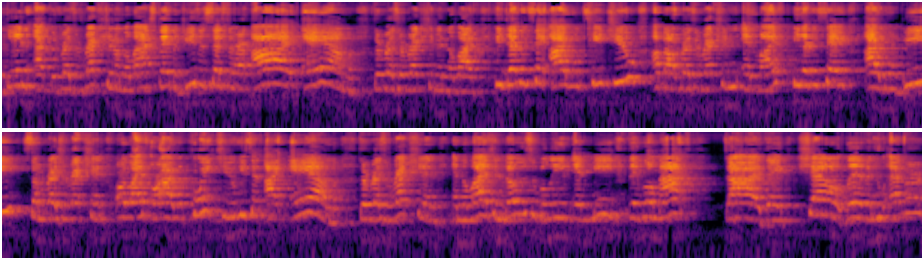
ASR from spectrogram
again at the resurrection on the last day. But Jesus says to her, I am the resurrection and the life. He doesn't say, I will teach you about resurrection and life. He doesn't say, I will be some resurrection or life, or I will point to you. He says, I am the resurrection and the life. And those who believe in me, they will not die. They shall live. And whoever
